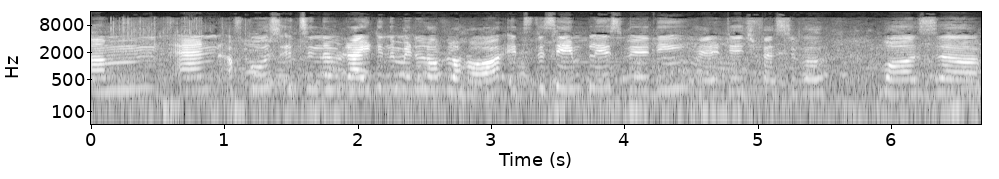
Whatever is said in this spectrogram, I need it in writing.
Um, and of course, it's in the right in the middle of Lahore. It's the same place where the Heritage Festival was uh,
